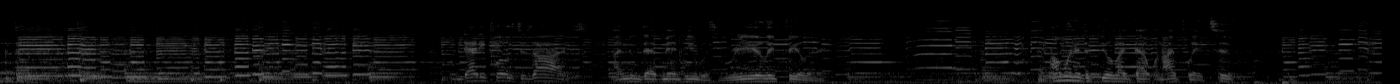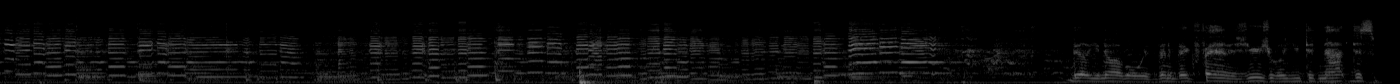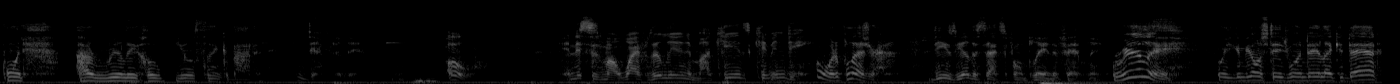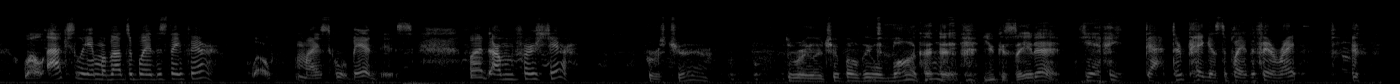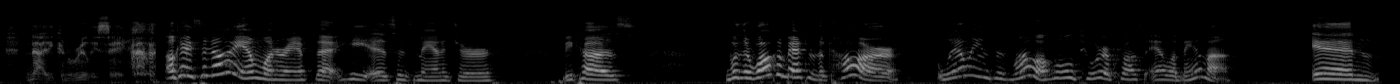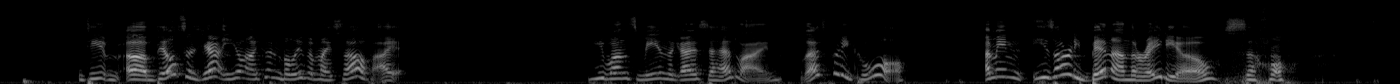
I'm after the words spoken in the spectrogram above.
When Daddy closed his eyes, I knew that meant he was really feeling it. I wanted to feel like that when I played too. I've been a big fan. As usual, you did not disappoint. I really hope you'll think about it. Definitely. Oh, and this is my wife Lillian and my kids Kim and Dean. Oh, what a pleasure. Dean's the other saxophone player in the family. Really? Well, you can be on stage one day like your dad? Well, actually, I'm about to play at the state fair. Well, my school band is. But I'm first chair. First chair. It's a regular chip off the old block. huh? you can say that. Yeah, hey, Dad, they're paying us to play at the fair, right? Now you can really it. okay, so now I am wondering if that he is his manager because when they're walking back to the car, Lillian says, "Wow, a whole tour across Alabama," and D- uh, Bill says, "Yeah, you know, I couldn't believe it myself. I he wants me and the guys to headline. That's pretty cool. I mean, he's already been on the radio, so."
